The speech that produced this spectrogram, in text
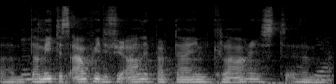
Ähm, mhm. Damit es auch wieder für alle Parteien klar ist, ähm, ja.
